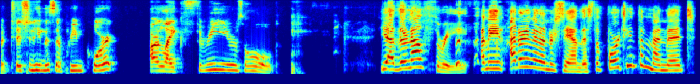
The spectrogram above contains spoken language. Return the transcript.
petitioning the Supreme Court are like three years old. Yeah, they're now three. I mean, I don't even understand this. The 14th Amendment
